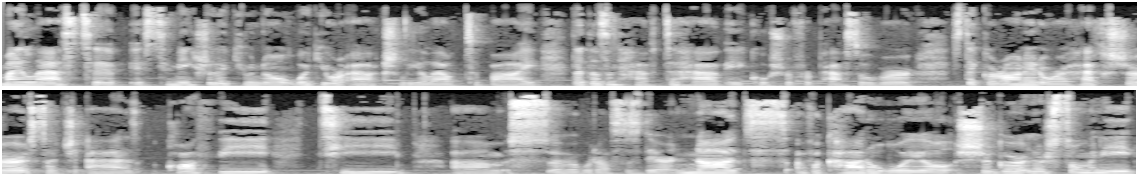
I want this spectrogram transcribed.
My last tip is to make sure that you know what you are actually allowed to buy. That doesn't have to have a kosher for Passover sticker on it or a hechsher such as coffee, tea, um, so what else is there? Nuts, avocado oil, sugar. There's so many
